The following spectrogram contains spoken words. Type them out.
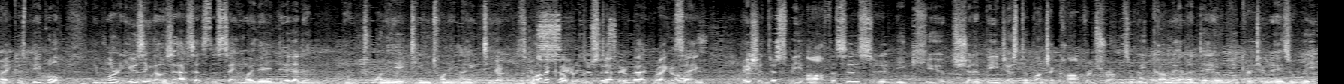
Right? Because people people aren't using those assets the same way they did in, in 2018, 2019. Yeah, so a lot of companies are stepping back, right, and saying, hey, should this be offices? Should it be cubes? Should it be just a bunch of conference rooms that we come in a day a week or two days a week?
